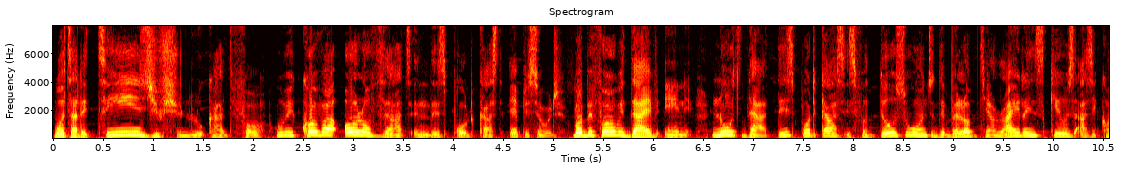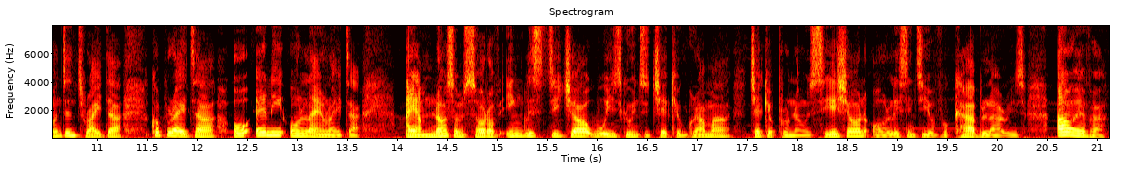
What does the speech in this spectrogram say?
what are the things you should look out for? We will cover all of that in this podcast episode. But before we dive in, note that this podcast is for those who want to develop their writing skills as a content writer, copywriter, or any online writer. I am not some sort of English teacher who is going to check your grammar, check your pronunciation, or listen to your vocabularies. However,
